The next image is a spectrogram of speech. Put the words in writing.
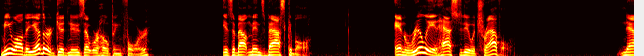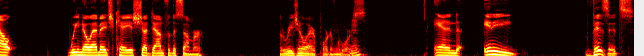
Meanwhile, the other good news that we're hoping for is about men's basketball. And really, it has to do with travel. Now, we know MHK is shut down for the summer, the regional airport, of course. And any visits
